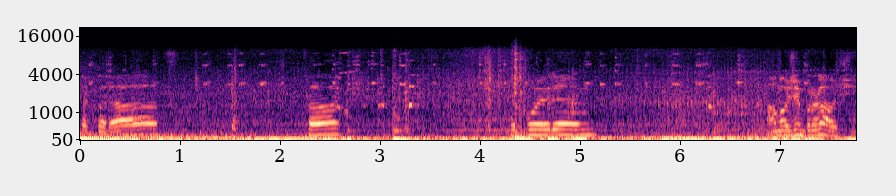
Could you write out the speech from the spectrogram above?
takhle dát. Tak. Popojedem. A mažem pro další.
